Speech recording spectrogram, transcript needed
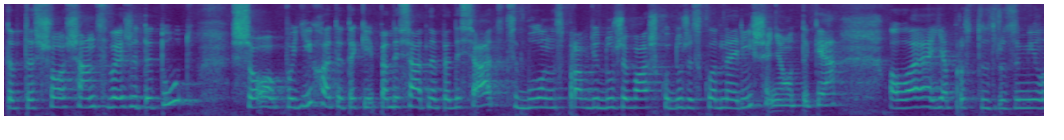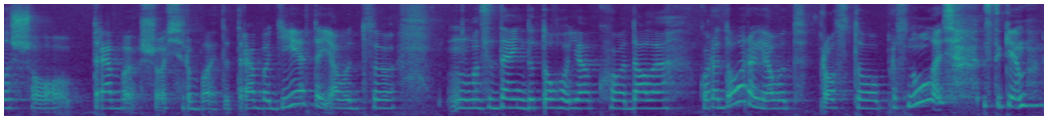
Тобто, що шанс вижити тут, що поїхати такий 50 на 50, це було насправді дуже важко, дуже складне рішення, от таке. Але я просто зрозуміла, що треба щось робити, треба діяти. Я от за день до того, як дали коридори, я от просто проснулась з таким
